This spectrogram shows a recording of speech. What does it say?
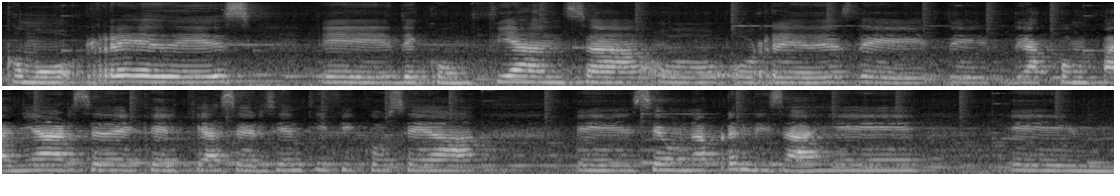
como redes eh, de confianza o, redes de, de, de, acompañarse, de que el quehacer científico sea, eh, sea un aprendizaje em,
